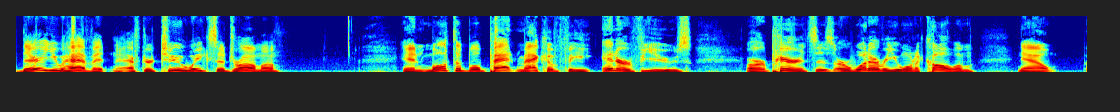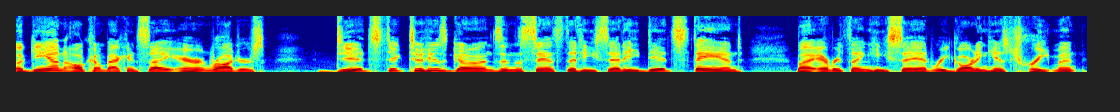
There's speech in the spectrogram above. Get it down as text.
there you have it. After two weeks of drama and multiple Pat McAfee interviews or appearances or whatever you want to call them. Now, again, I'll come back and say Aaron Rodgers did stick to his guns in the sense that he said he did stand by everything he said regarding his treatment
